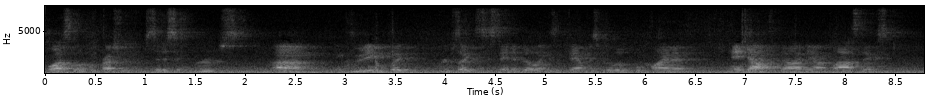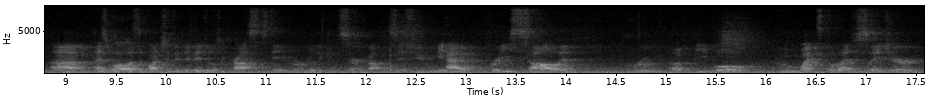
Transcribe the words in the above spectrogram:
plus local pressure from citizen groups, um, including like groups like Sustainable Billings and Families for Livable Climate and Beyond Plastics, um, as well as a bunch of individuals across the state who are really concerned about this issue. We had a pretty solid group of people who went to the legislature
